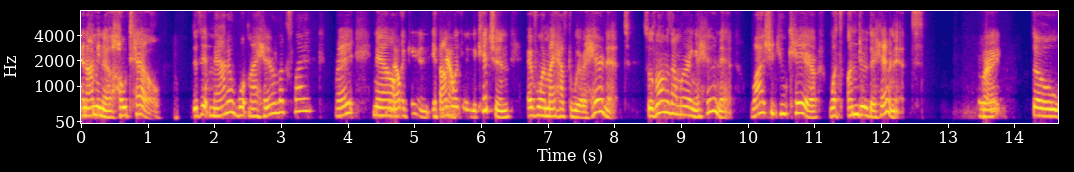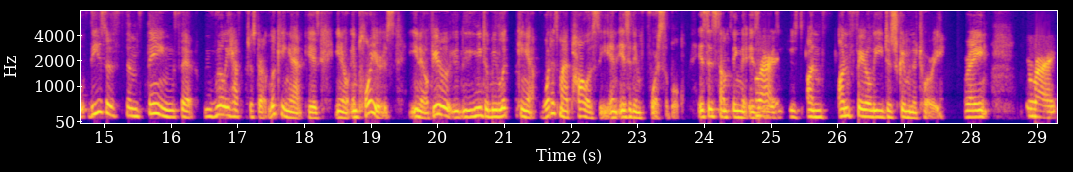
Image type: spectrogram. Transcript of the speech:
And I'm in a hotel, does it matter what my hair looks like? right? Now, nope. again, if I'm working in the kitchen, everyone might have to wear a hairnet. So as long as I'm wearing a hairnet, why should you care what's under the hairnet? Right. So these are some things that we really have to start looking at is, you know, employers, you know, if you're you need to be looking at what is my policy and is it enforceable? Is this something that is, right. is just un, unfairly discriminatory, right? Right.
